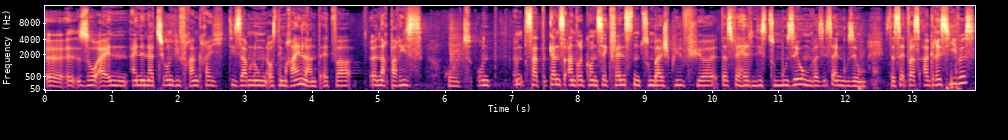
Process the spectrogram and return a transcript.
äh, so ein, eine Nation wie Frankreich die Sammlungen aus dem Rheinland etwa äh, nach Paris holt. Und es hat ganz andere Konsequenzen, zum Beispiel für das Verhältnis zum Museum. Was ist ein Museum? Ist das etwas Aggressives,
